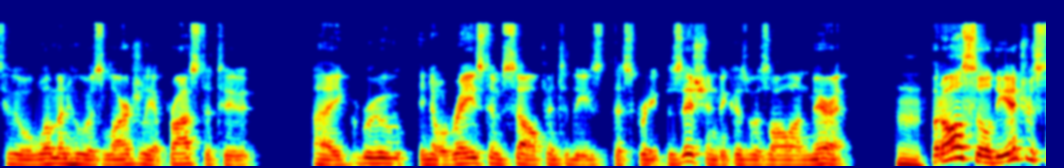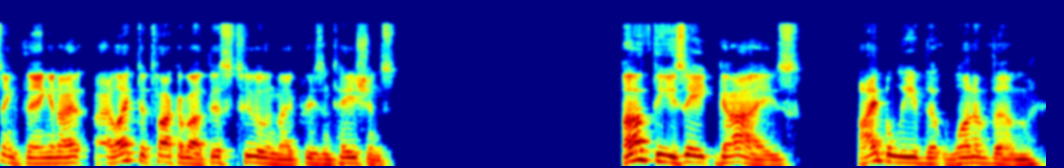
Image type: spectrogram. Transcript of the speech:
to a woman who was largely a prostitute, uh, he grew, you know, raised himself into these this great position because it was all on merit. Hmm. But also the interesting thing, and I, I like to talk about this too in my presentations. Of these eight guys, I believe that one of them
